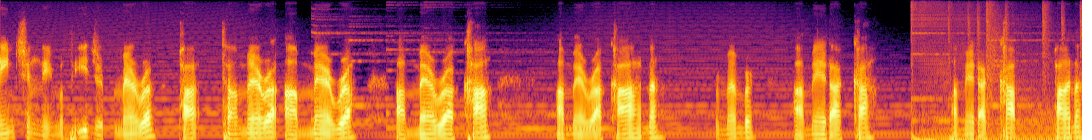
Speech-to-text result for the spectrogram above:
ancient name of Egypt. Mera, Pa, Tamera, Amera, America, Americana, remember? America, Americapana,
